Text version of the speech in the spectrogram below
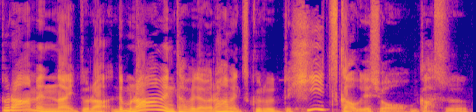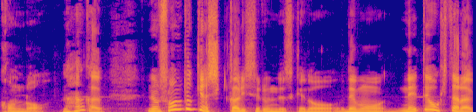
プラーメンないとラ、でもラーメン食べたからラーメン作るって火使うでしょガス、コンロ。なんか、でもその時はしっかりしてるんですけど、でも寝て起きたら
